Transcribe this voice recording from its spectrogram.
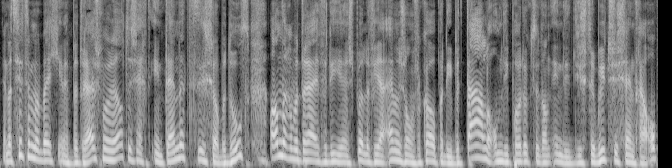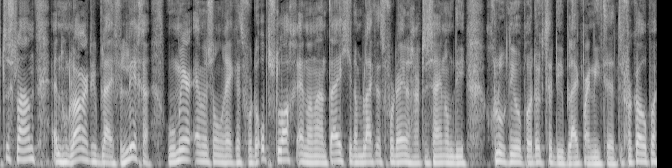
En dat zit hem een beetje in het bedrijfsmodel. Het is echt intended, het is zo bedoeld. Andere bedrijven die hun spullen via Amazon verkopen... die betalen om die producten dan in de distributiecentra op te slaan. En hoe langer die blijven liggen, hoe meer Amazon rekent voor de opslag. En dan na een tijdje dan blijkt het voordeliger te zijn... om die gloednieuwe producten, die blijkbaar niet eh, te verkopen...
